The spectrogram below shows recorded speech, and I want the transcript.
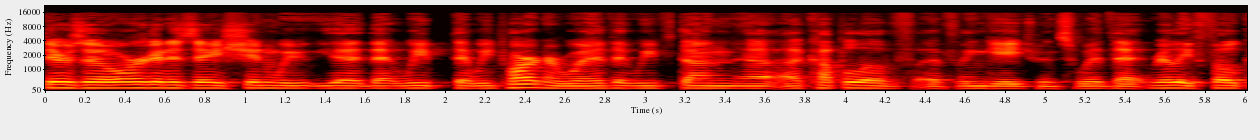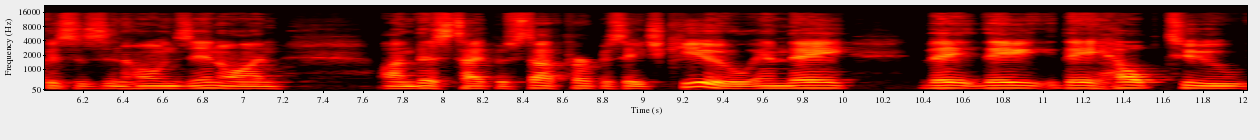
there's an organization we uh, that we that we partner with that we've done a, a couple of, of, engagements with that really focuses and hones in on on this type of stuff purpose hq and they they they they help to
